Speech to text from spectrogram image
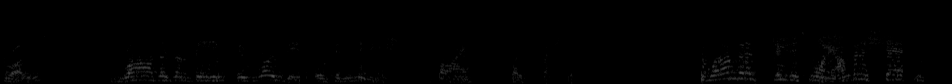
grows rather than being eroded or diminished by those questions. So, what I'm going to do this morning, I'm going to share some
